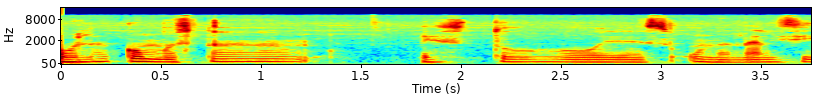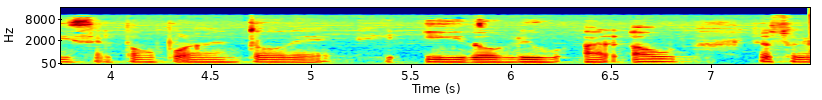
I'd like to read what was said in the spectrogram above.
Hola, ¿cómo están? Esto es un análisis del pago por evento de IW All Out. Yo soy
